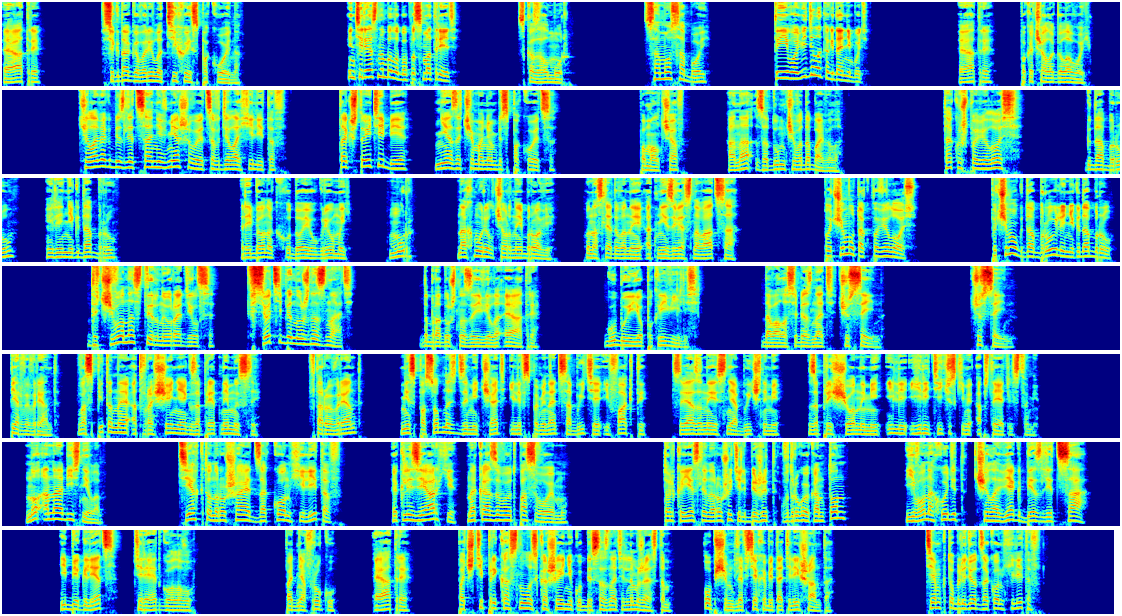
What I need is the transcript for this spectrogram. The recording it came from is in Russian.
Эатре всегда говорила тихо и спокойно. Интересно было бы посмотреть, сказал Мур. Само собой. Ты его видела когда-нибудь? Эатре покачала головой. Человек без лица не вмешивается в дела хилитов. Так что и тебе незачем о нем беспокоиться. Помолчав, она задумчиво добавила. Так уж повелось. К добру или не к добру. Ребенок худой и угрюмый, Мур, нахмурил черные брови, унаследованные от неизвестного отца. Почему так повелось? Почему к добру или не к добру? Да чего настырный уродился? Все тебе нужно знать, добродушно заявила Эатре. Губы ее покривились. Давала себя знать Чусейн. Чусейн. Первый вариант. Воспитанное отвращение к запретной мысли. Второй вариант. Неспособность замечать или вспоминать события и факты, связанные с необычными, запрещенными или еретическими обстоятельствами. Но она объяснила. Тех, кто нарушает закон хилитов, экклезиархи наказывают по-своему. Только если нарушитель бежит в другой кантон, его находит человек без лица. И беглец теряет голову. Подняв руку, Эатре почти прикоснулась к ошейнику бессознательным жестом, общим для всех обитателей Шанта. Тем, кто блюдет закон хилитов,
